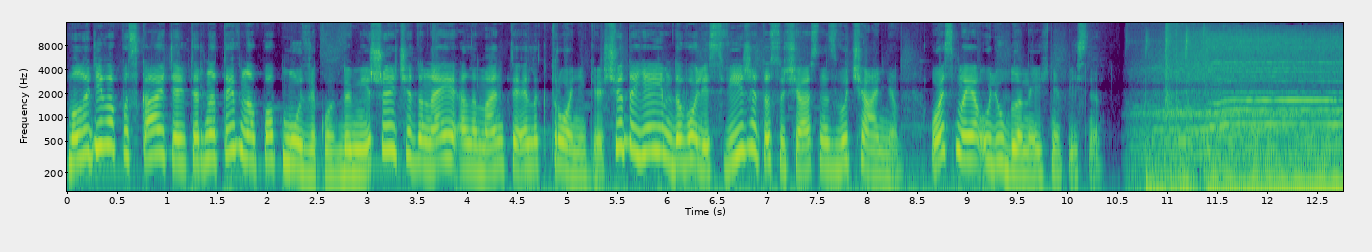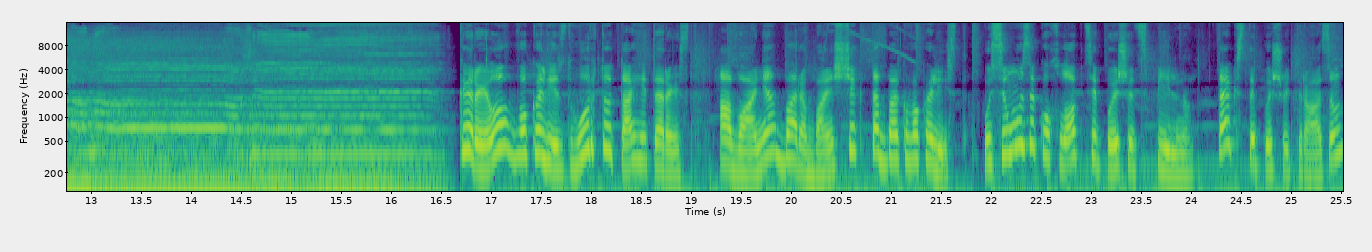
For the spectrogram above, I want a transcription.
Молоді випускають альтернативну поп-музику, домішуючи до неї елементи електроніки, що дає їм доволі свіже та сучасне звучання. Ось моя улюблена їхня пісня. Кирило вокаліст гурту та гітарист, а Ваня барабанщик та бек-вокаліст. Усю музику хлопці пишуть спільно. Тексти пишуть разом.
